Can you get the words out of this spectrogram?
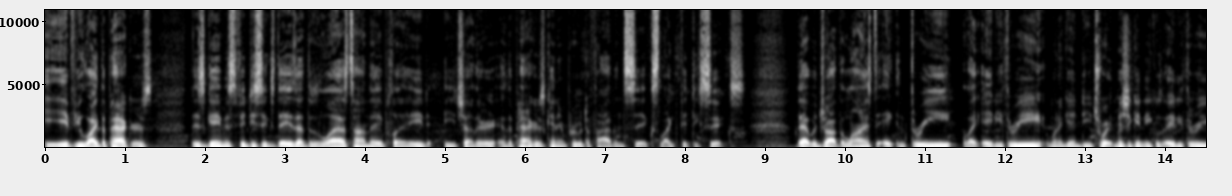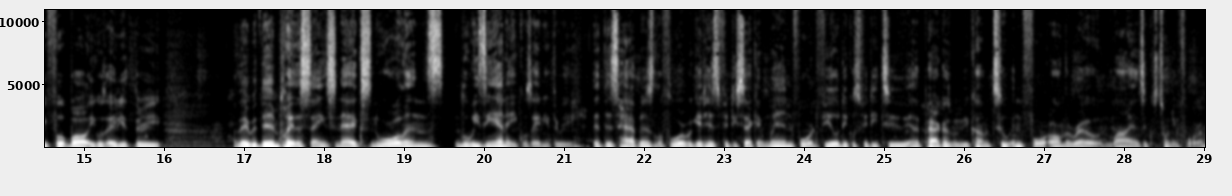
If you like the Packers, this game is 56 days after the last time they played each other, and the Packers can improve to five and six, like 56. That would drop the Lions to eight and three, like 83. When again, Detroit, Michigan equals 83, football equals 83. They would then play the Saints next. New Orleans, Louisiana equals 83. If this happens, LaFleur would get his 52nd win. Ford Field equals 52, and the Packers would become two and four on the road. Lions equals 24.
